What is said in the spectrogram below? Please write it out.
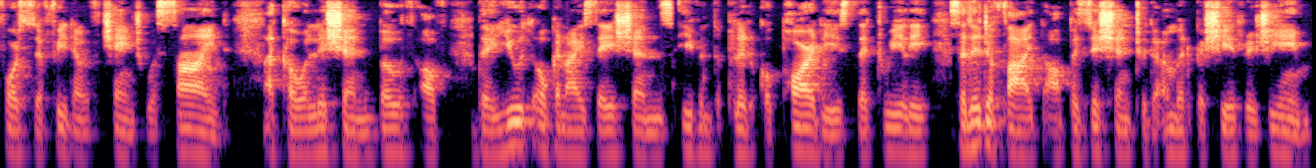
Forces of Freedom of Change was signed, a coalition both of the youth organizations, even the political parties that really solidified the opposition to the Umar Bashir regime.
